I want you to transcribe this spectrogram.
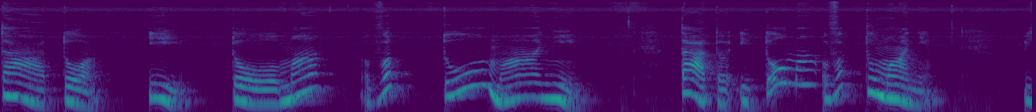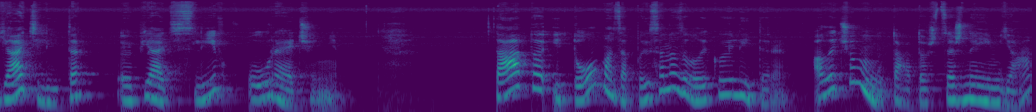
Тато і Тома в тумані. Тато і Тома в тумані. П'ять літер, е, п'ять слів у реченні. Тато і Тома записано з великої літери. Але чому тато ж це ж не ім'я?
